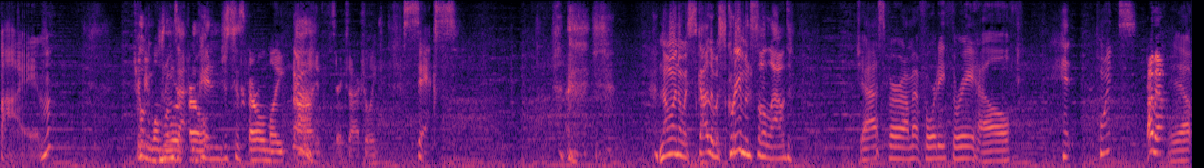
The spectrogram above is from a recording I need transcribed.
five. Should be one runs more. at Feral, and just says Feral might. Uh, it's six actually. six. now I know why Skylar was screaming so loud. Jasper, I'm at 43 health. Hit points. I'm out. Yep.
